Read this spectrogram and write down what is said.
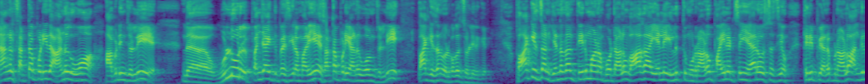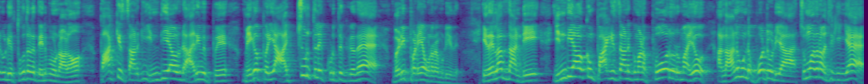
நாங்கள் சட்டப்படி இதை அணுகுவோம். அப்படின்னு சொல்லி இந்த உள்ளூர் பஞ்சாயத்து பேசிக்கிற மாதிரியே சட்டப்படி அணுகுவோம்னு சொல்லி பாகிஸ்தான் ஒரு பக்கம் சொல்லியிருக்கு. பாகிஸ்தான் என்னதான் தீர்மானம் போட்டாலும் வாகா எல்லை இழுத்து முடினாலும் பைலட்ஸையும் ஏரோஸ்டஸையும் திருப்பி அனுப்பினாலும் அங்கே இருக்கக்கூடிய தூதரகத்தை திருப்பி முடினாலும் பாகிஸ்தானுக்கு இந்தியாவுடைய அறிவிப்பு மிகப்பெரிய அச்சுறுத்தல் கொடுத்துருக்கிறத வெளிப்படையாக உணர முடியுது. இதெல்லாம் தாண்டி இந்தியாவுக்கும் பாகிஸ்தானுக்குமான போர் வருமாயோ அந்த அணுகுண்டை போட்டு விடியா சும்மா தானே வச்சுருக்கீங்க?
